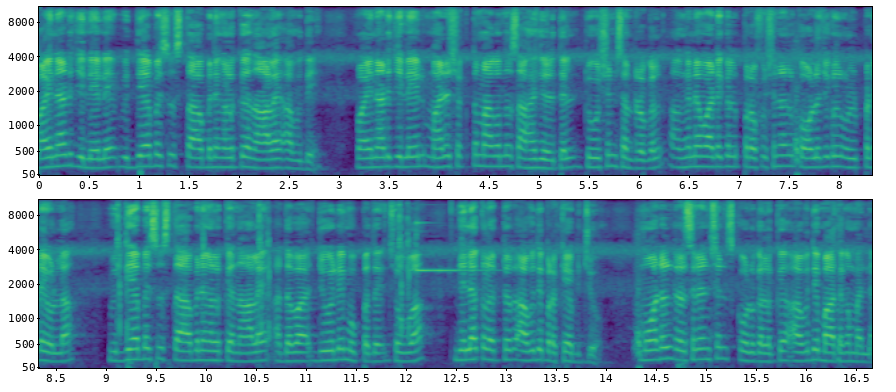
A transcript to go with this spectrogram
വയനാട് ജില്ലയിലെ വിദ്യാഭ്യാസ സ്ഥാപനങ്ങൾക്ക് നാളെ അവധി. വയനാട് ജില്ലയിൽ മഴ ശക്തമാകുന്ന സാഹചര്യത്തിൽ ട്യൂഷൻ സെന്ററുകൾ അംഗനവാടികൾ പ്രൊഫഷണൽ കോളേജുകൾ ഉൾപ്പെടെയുള്ള വിദ്യാഭ്യാസ സ്ഥാപനങ്ങൾക്ക് നാളെ അഥവാ ജൂലൈ മുപ്പത് ചൊവ്വ ജില്ലാ കളക്ടർ അവധി പ്രഖ്യാപിച്ചു. മോഡൽ റെസിഡൻഷ്യൽ സ്കൂളുകൾക്ക് അവധി ബാധകമല്ല.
